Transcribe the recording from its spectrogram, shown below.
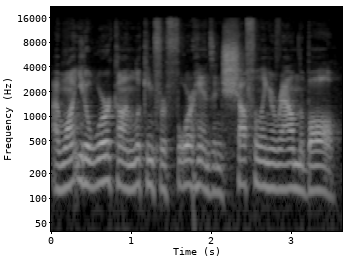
I want you to work on looking for forehands and shuffling around the ball.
